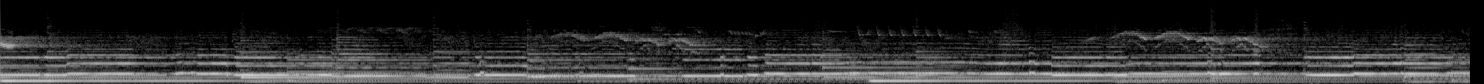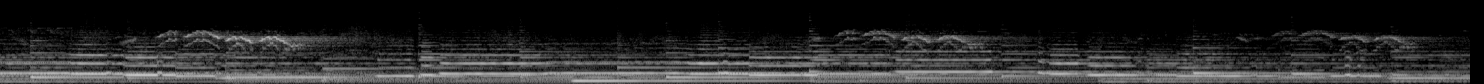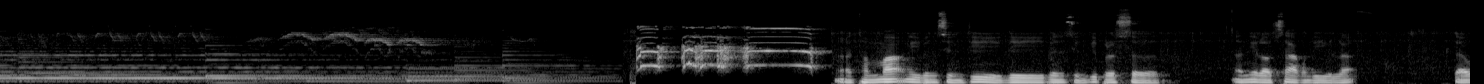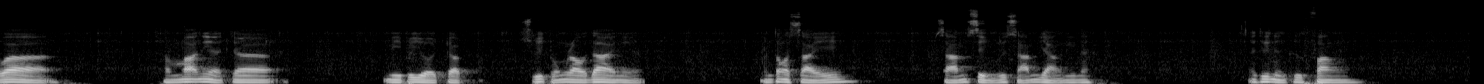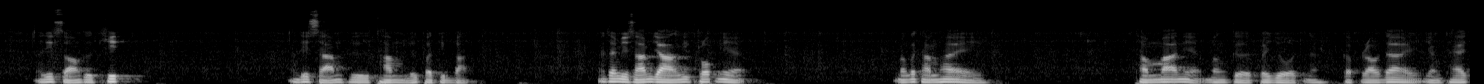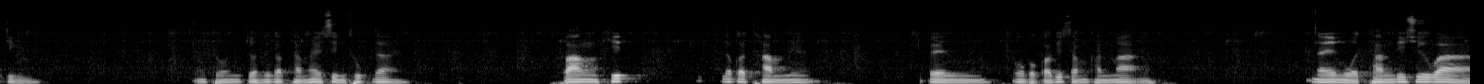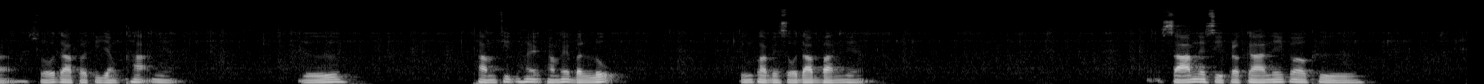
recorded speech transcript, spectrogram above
ธ รรมะนี่เป็นสิ่งที่ดีเป็นสิ่งที่ประเสริฐ อันนี้เราทราบกันดีอยู่แล้ว แต่ว่าธรรมะเนี่ยจะมีประโยชน์กับชีวิตของเราได้เนี่ย มันต้องอาศัยสามสิ่งหรือสามอย่างนี้นะอันที่หนึ่งคือฟัง อันที่สองคือคิด อันที่สามคือทำหรือปฏิบัติถ้ามีสามอย่างที่ครบเนี่ย มันก็ทำให้ธรรมะเนี่ยบังเกิดประโยชน์นะกับเราได้อย่างแท้จริงจนจนถึงกับทำให้สิ้นทุกข์ได้ ฟังคิดแล้วก็ทำเนี่ยเป็นองค์ประกอบที่สำคัญมากนะในหมวดธรรมที่ชื่อว่า โสดาปฏิยังคะเนี่ยหรือทำที่ให้ทำให้บรรลุ ถึงความเป็นโสดาบันเนี่ย สามในสี่ประการนี้ก็คือ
